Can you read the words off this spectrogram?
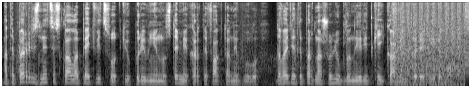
А тепер різниця склала 5% порівняно з тим, як артефакта не було. Давайте тепер наш улюблений рідкий камінь перевіримо.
